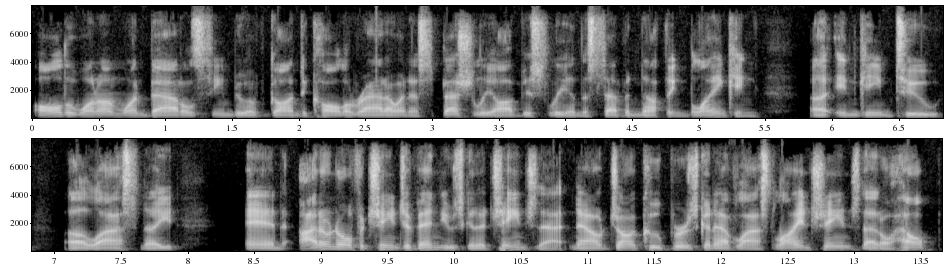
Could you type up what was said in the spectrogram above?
All the one-on-one battles seem to have gone to Colorado, and especially obviously in the seven nothing blanking uh, in Game Two uh, last night. And I don't know if a change of venue is going to change that. Now, Jon Cooper is going to have last line change. That'll help.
